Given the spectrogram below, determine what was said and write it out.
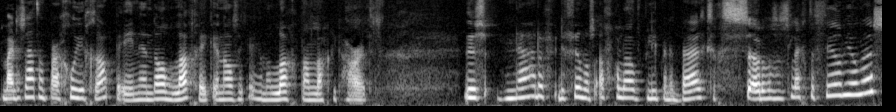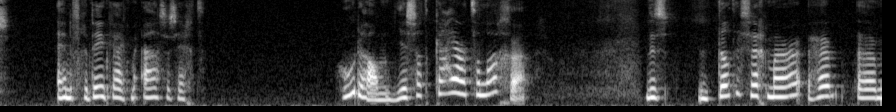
Maar er zaten een paar goede grappen in. En dan lach ik. En als ik eenmaal lach, dan lach ik hard. Dus na de, de film was afgelopen, liep ik naar buiten. Ik zeg, zo, dat was een slechte film, jongens. En de vriendin kijkt me aan. Ze zegt, hoe dan? Je zat keihard te lachen. Dus dat is zeg maar... Hè, ehm,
